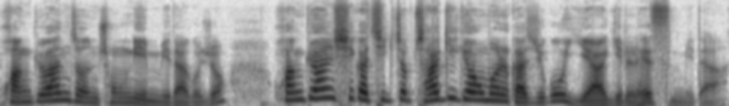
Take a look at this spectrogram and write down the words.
황교안 전 총리입니다. 그죠? 황교안 씨가 직접 자기 경험을 가지고 이야기를 했습니다.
